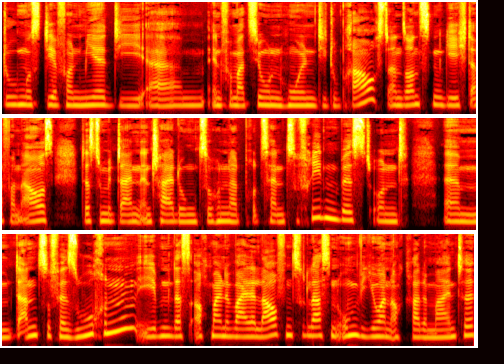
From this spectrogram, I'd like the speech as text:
du musst dir von mir die ähm, Informationen holen, die du brauchst. Ansonsten gehe ich davon aus, dass du mit deinen Entscheidungen zu 100 Prozent zufrieden bist und ähm, dann zu versuchen, eben das auch mal eine Weile laufen zu lassen, um, wie Johann auch gerade meinte,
